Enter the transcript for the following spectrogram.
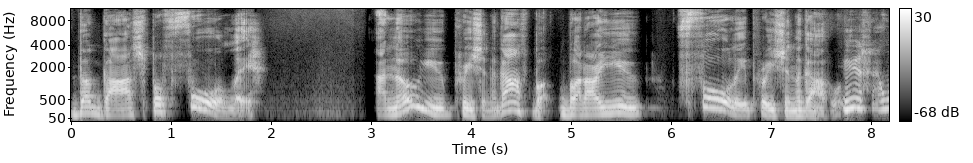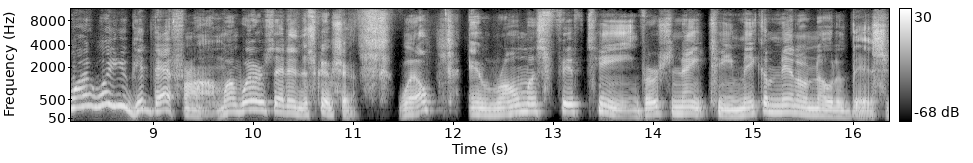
the gospel fully? I know you preaching the gospel, but are you fully preaching the gospel? You say, where, where you get that from? Well, where is that in the scripture? Well, in Romans 15, verse 19, make a mental note of this.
